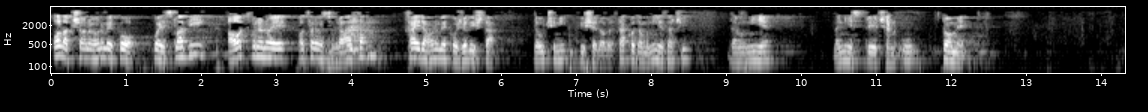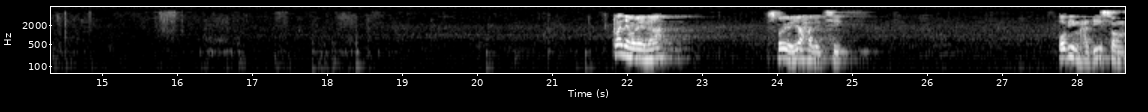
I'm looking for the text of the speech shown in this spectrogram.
olakšano je onome ko, ko je slabiji, a otvoreno je, otvoreno su vrata, hajra onome ko želi šta? da učini više dobra. Tako da mu nije, znači, da mu nije, da nije spriječen u tome. Klanjao je na svojoj jahalici ovim hadisom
